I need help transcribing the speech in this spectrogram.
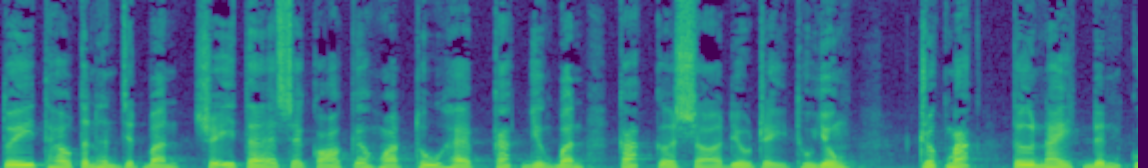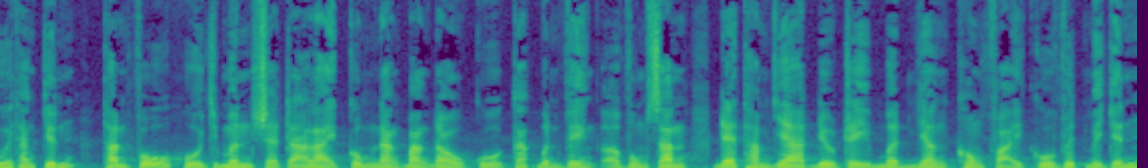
tùy theo tình hình dịch bệnh, Sở Y tế sẽ có kế hoạch thu hẹp các giường bệnh, các cơ sở điều trị thu dung. Trước mắt, từ nay đến cuối tháng 9, thành phố Hồ Chí Minh sẽ trả lại công năng ban đầu của các bệnh viện ở vùng xanh để tham gia điều trị bệnh nhân không phải COVID-19.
